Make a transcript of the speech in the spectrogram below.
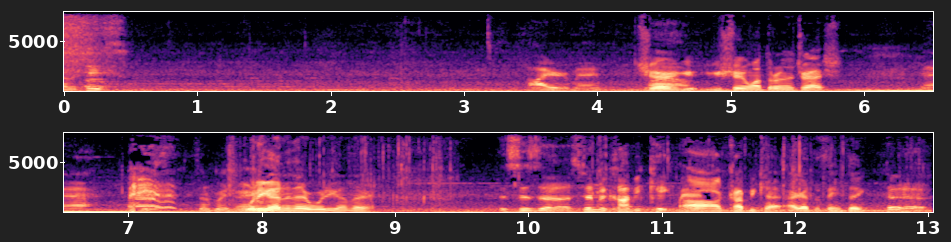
How it tastes? Fire, man. Sure? Wow. You, you sure you want to throw in the trash? Nah. What do you got in there? What do you got in there? This is a cinnamon coffee cake, man. Ah, copycat. I got the same thing.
